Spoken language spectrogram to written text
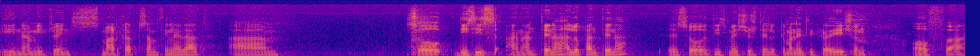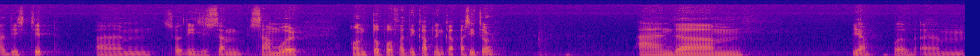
in a mid-range smart card, something like that. Um, so this is an antenna, a loop antenna. Uh, so this measures the electromagnetic radiation of uh, this chip. Um, so this is some, somewhere on top of a decoupling capacitor. And um, yeah, well, um,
